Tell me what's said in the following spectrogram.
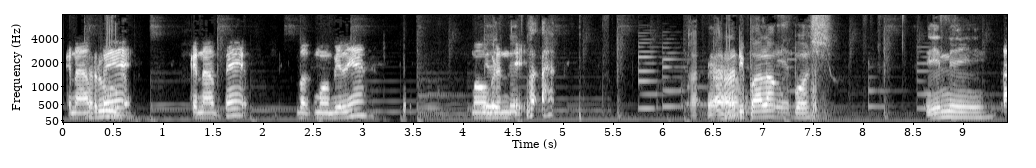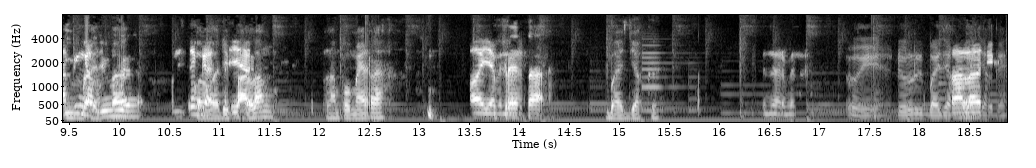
kenapa Seru. kenapa bak mobilnya mau berhenti Ka- Ya. karena di Palang Iya. bos Ini Tapi nggak- juga kalau di Iya. Palang lampu merah oh iya benar kereta. bajak ke benar benar oh iya dulu dibajak Kalau bajak di- ya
